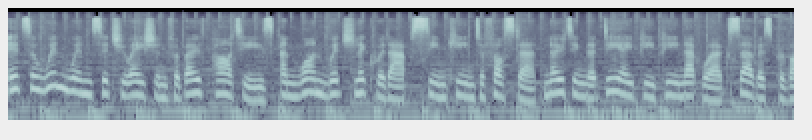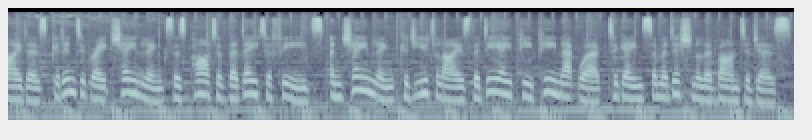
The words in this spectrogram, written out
It's a win-win situation for both parties, and one which LiquidApps seem keen to foster, noting that DAPP network service providers could integrate Chainlinks as part of their data feeds, and Chainlink could utilize the DAPP network to gain some additional advantages.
